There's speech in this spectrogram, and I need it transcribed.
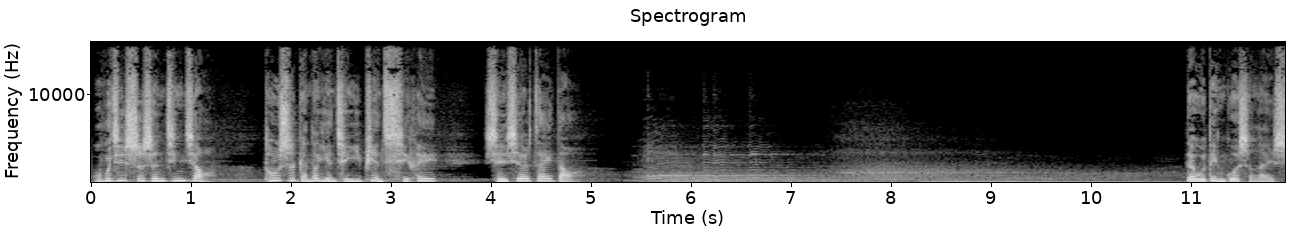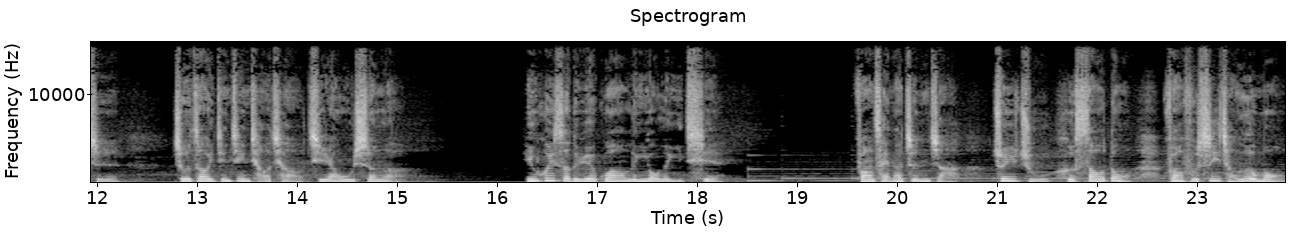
我不禁失声惊叫，同时感到眼前一片漆黑，险些儿栽倒。待我定过神来时，周遭已经静悄悄、寂然无声了。银灰色的月光领有了一切。方才那挣扎、追逐和骚动，仿佛是一场噩梦，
